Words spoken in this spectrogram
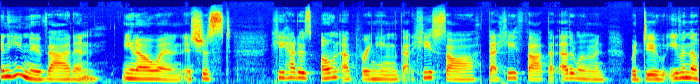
and he knew that and you know and it's just he had his own upbringing that he saw that he thought that other women would do even though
